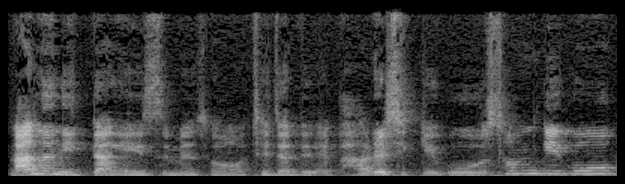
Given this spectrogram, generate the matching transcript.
나는 이 땅에 있으면서 제자들의 발을 씻기고 섬기고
